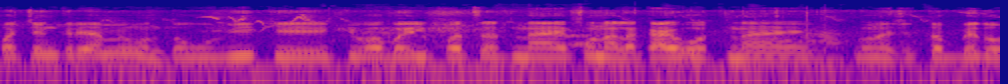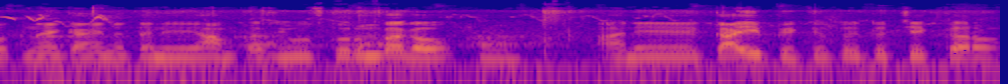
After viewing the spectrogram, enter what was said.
पचनक्रिया मी म्हणतो वीक आहे किंवा बैल पचत नाही कोणाला काय होत नाही कोणाची तब्येत होत नाही काय नाही त्यांनी आमकाच यूज करून बघावं. आणि काय इफेक्ट येतोय तो चेक करावं.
